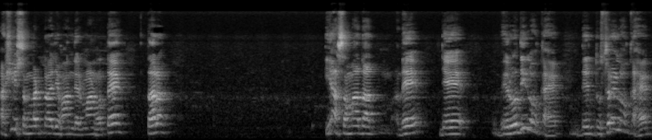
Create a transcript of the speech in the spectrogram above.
अशी संघटना जेव्हा निर्माण होते तर या समाजामध्ये जे विरोधी लोक आहेत जे दुसरे लोक आहेत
